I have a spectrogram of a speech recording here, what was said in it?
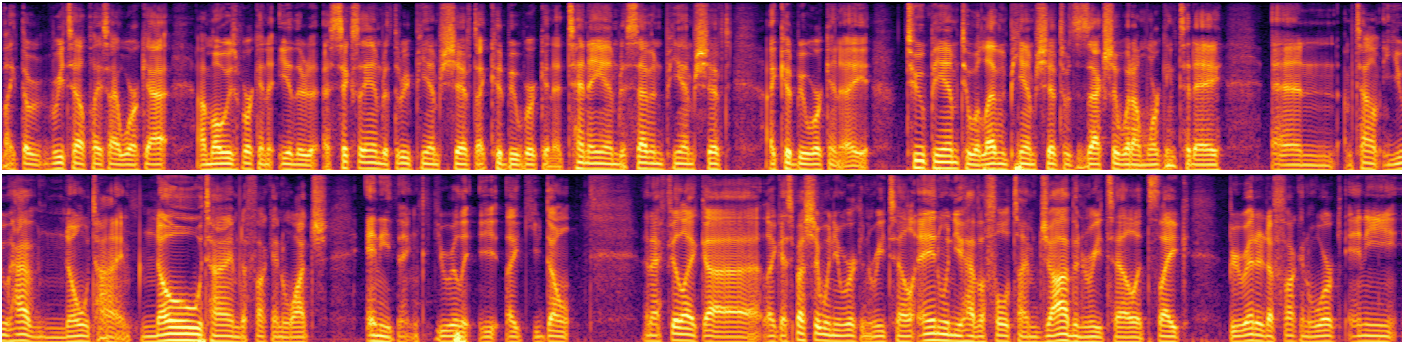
like the retail place I work at, I'm always working either a 6 a.m. to 3 p.m. shift. I could be working a 10 a.m. to 7 p.m. shift. I could be working a 2 p.m. to 11 p.m. shift, which is actually what I'm working today. And I'm telling you, you have no time, no time to fucking watch anything. You really like you don't. And I feel like uh like especially when you work in retail and when you have a full-time job in retail, it's like be ready to fucking work any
